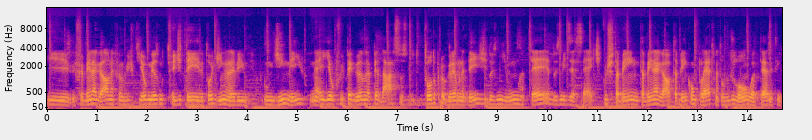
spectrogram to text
E, foi bem legal, né? Foi um vídeo que eu mesmo editei ele todinho, né? Levei um dia e meio, né? E eu fui pegando né, pedaços de todo o programa, né? Desde 2001 até 2017. Puxa, tá bem, tá bem legal, tá bem completo, né? Tá um vídeo longo até, né? Tem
